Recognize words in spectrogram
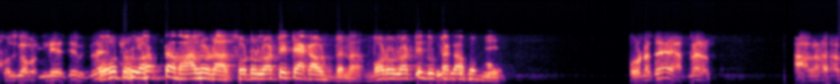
খোঁজ নিয়েছি ছোট লটটা ভালো না ছোট লটে টাকা উঠবে না। বড় লটে দু টাকা হবে। ওটাতে আপনার আলাদা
